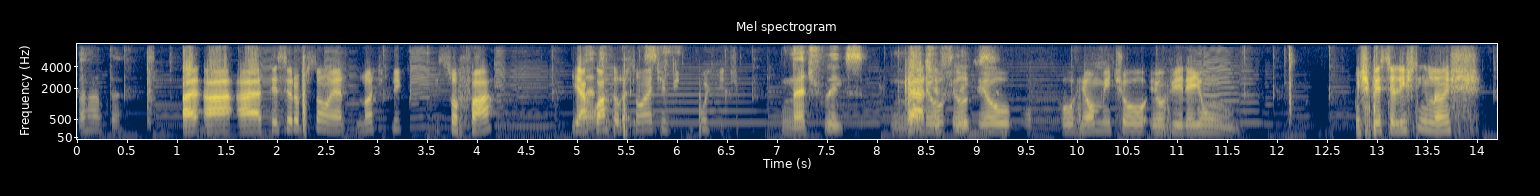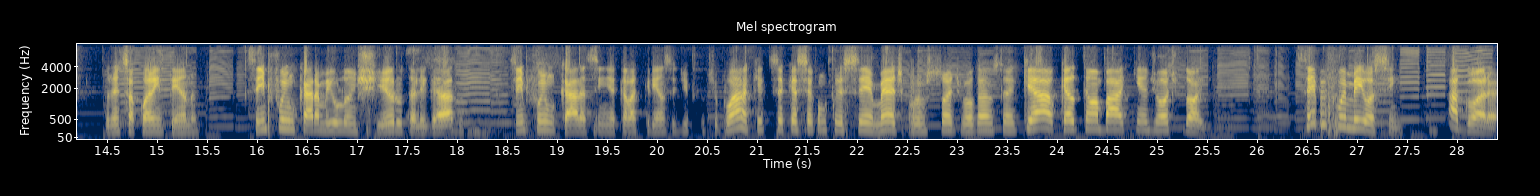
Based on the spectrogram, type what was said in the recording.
Ah, tá. A, a- a terceira opção é Netflix e sofá. E a quarta Netflix. opção é ativismo político. Netflix. Cara, eu, eu, Netflix. eu, eu realmente eu, eu virei um, um especialista em lanche durante essa quarentena. Sempre fui um cara meio lancheiro, tá ligado? Sempre fui um cara, assim, aquela criança de tipo, ah, o que, que você quer ser quando crescer? Médico, professor, advogado, não sei o que. Ah, eu quero ter uma barraquinha de hot dog. Sempre fui meio assim. Agora,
